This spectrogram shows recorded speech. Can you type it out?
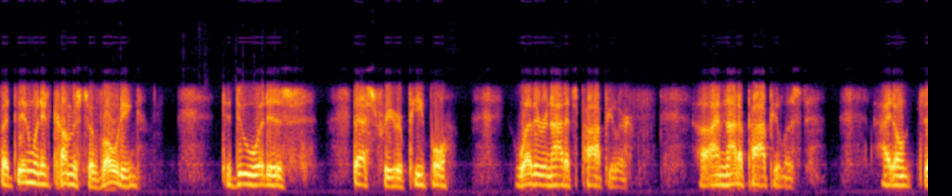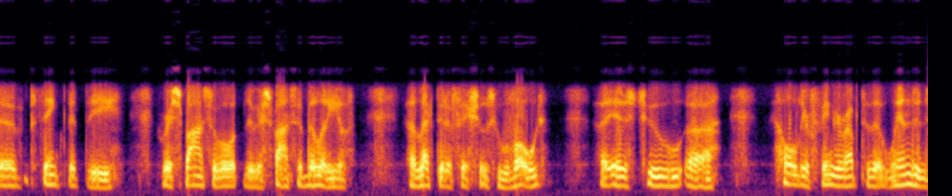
But then when it comes to voting, to do what is best for your people, whether or not it's popular. Uh, I'm not a populist. I don't uh, think that the responsible the responsibility of elected officials who vote uh, is to uh, hold their finger up to the wind and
